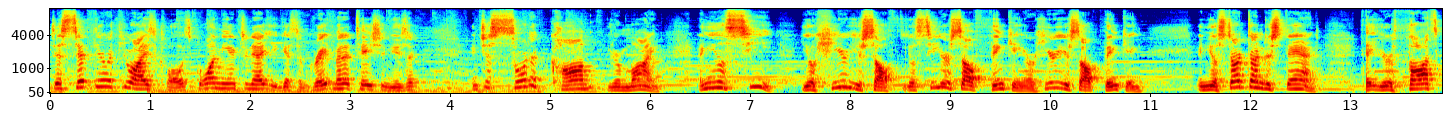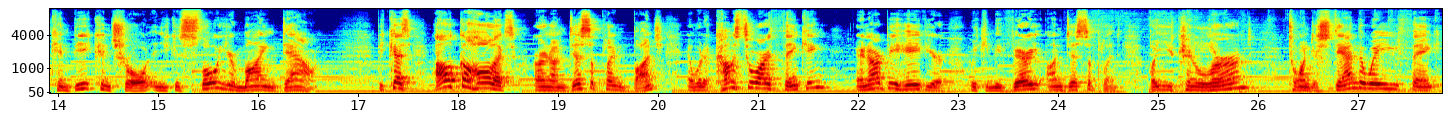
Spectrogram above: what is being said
Just sit there with your eyes closed. Go on the internet, you get some great meditation music and just sort of calm your mind. And you'll see, you'll hear yourself, you'll see yourself thinking or hear yourself thinking, and you'll start to understand that your thoughts can be controlled and you can slow your mind down. Because alcoholics are an undisciplined bunch, and when it comes to our thinking and our behavior, we can be very undisciplined. But you can learn to understand the way you think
